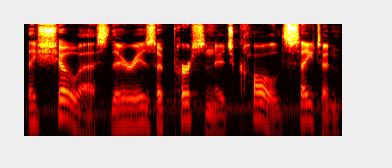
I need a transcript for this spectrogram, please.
They show us there is a personage called Satan,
